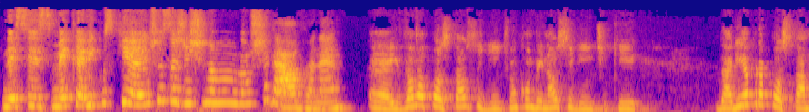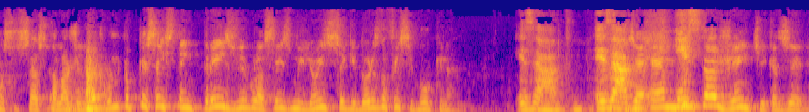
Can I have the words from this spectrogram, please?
nesses mecânicos que antes a gente não, não chegava, né? É, e vamos apostar o seguinte, vamos combinar o seguinte, que daria para apostar no sucesso da loja eletrônica porque vocês têm 3,6 milhões de seguidores no Facebook, né? Exato, exato. Dizer, é muita Isso... gente, quer dizer,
